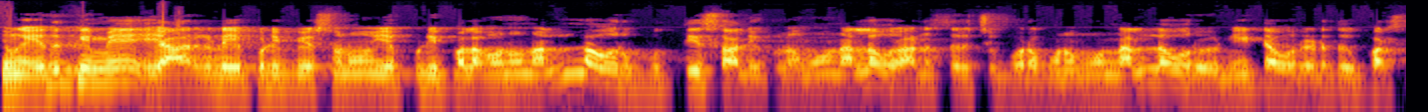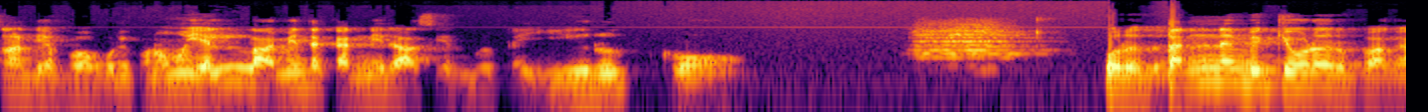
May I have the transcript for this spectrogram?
இவங்க எதுக்குமே யாருக்கிட்ட எப்படி பேசணும் எப்படி பழகணும் நல்ல ஒரு புத்திசாலி குணமும் நல்ல ஒரு அனுசரிச்சு போற குணமும் நல்ல ஒரு நீட்டா ஒரு இடத்துக்கு பர்சனாலிட்டியா போகக்கூடிய குணமும் எல்லாமே இந்த கன்னிராசி என்பதுகிட்ட இருக்கும். ஒரு தன்னம்பிக்கையோட இருப்பாங்க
